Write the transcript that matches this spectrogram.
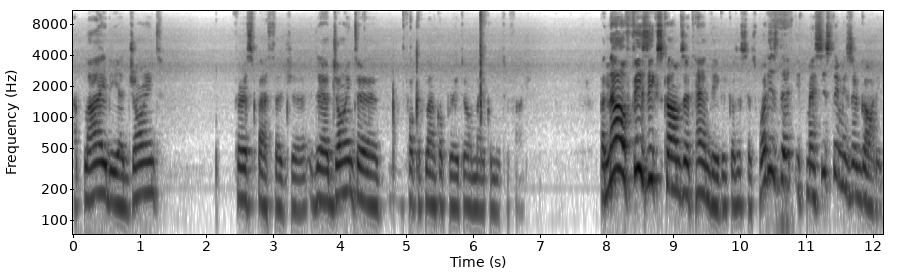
apply the adjoint first passage, uh, the adjoint uh, Fokker-Planck operator on my committor function. But now physics comes at handy because it says, what is the, if my system is ergodic,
